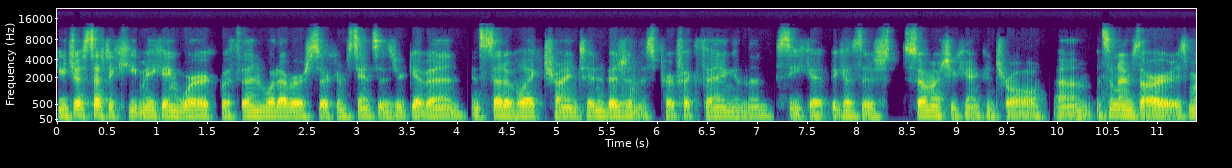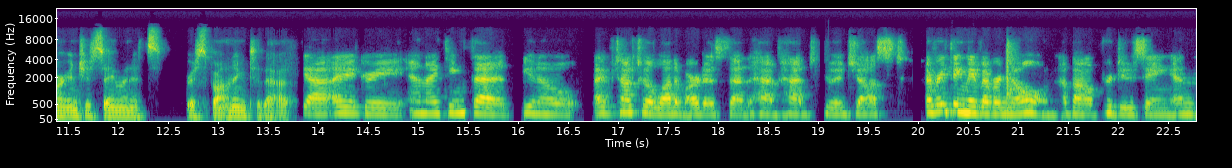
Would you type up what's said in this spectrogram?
you just have to keep making work within whatever circumstances you're given instead of like trying to envision this perfect thing and then seek it because there's so much you can't control. Um, and sometimes the art is more interesting when it's responding to that. Yeah, I agree. And I think that, you know, I've talked to a lot of artists that have had to adjust everything they've ever known about producing and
